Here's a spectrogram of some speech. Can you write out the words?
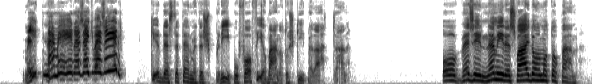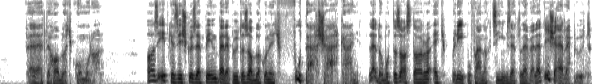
– Mit nem érez egy vezér? – kérdezte termetes plépofa fia bánatos képe láttán. – A vezér nem érez fájdalmat, apám? – felelte hablaty komoran. Az étkezés közepén berepült az ablakon egy futársárkány. Ledobott az asztalra egy plépufának címzett levelet, és elrepült.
